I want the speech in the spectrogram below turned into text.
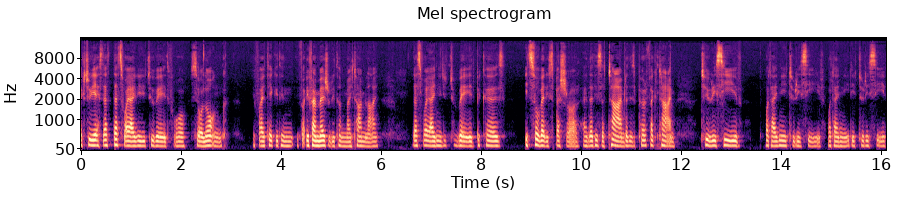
actually yes that, that's why I needed to wait for so long. If I take it in if, if I measure it on my timeline that's why I needed to wait because it's so very special and that is a time that is a perfect time to receive what I need to receive what I needed to receive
